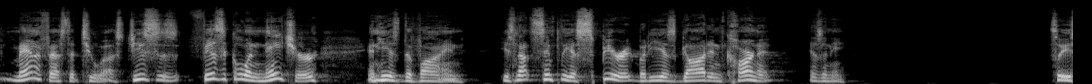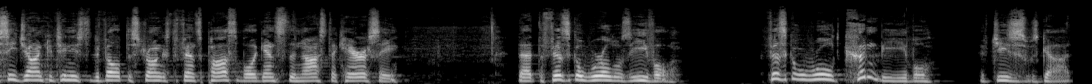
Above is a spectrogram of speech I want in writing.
manifested to us. Jesus is physical in nature and he is divine. He's not simply a spirit, but he is God incarnate, isn't he? So you see, John continues to develop the strongest defense possible against the Gnostic heresy that the physical world was evil. The physical world couldn't be evil if Jesus was God.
